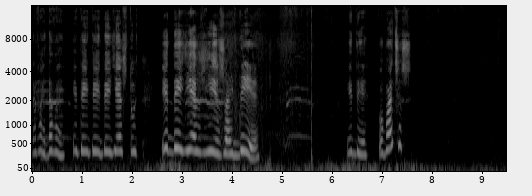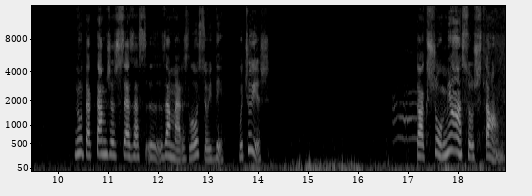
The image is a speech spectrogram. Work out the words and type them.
Давай, давай, іди, іди, іди, їж тут. Іди, їж їжа, йди. Іди, побачиш? Ну так там же все замерзло. Ось, йди. Почуєш? Так що, м'ясо ж там.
